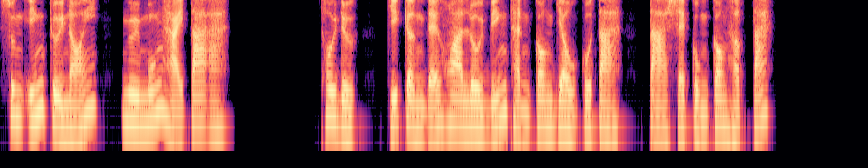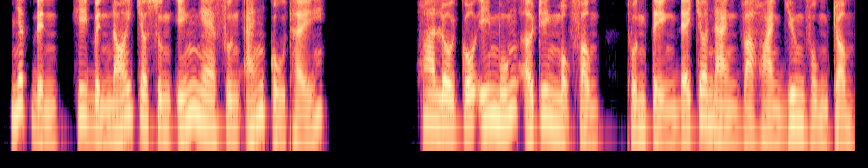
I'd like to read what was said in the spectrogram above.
Xuân Yến cười nói, ngươi muốn hại ta à? Thôi được, chỉ cần để Hoa Lôi biến thành con dâu của ta, ta sẽ cùng con hợp tác. Nhất định, Hi Bình nói cho Xuân Yến nghe phương án cụ thể. Hoa Lôi cố ý muốn ở riêng một phòng, thuận tiện để cho nàng và Hoàng Dương vụng trộm.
